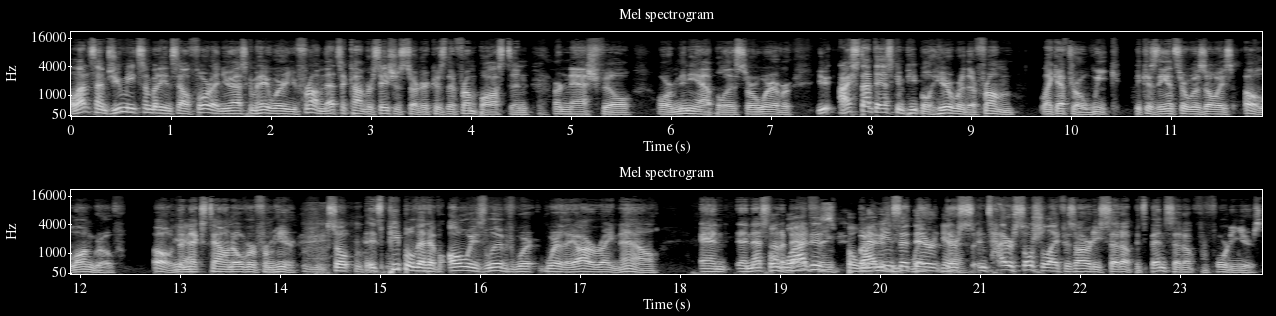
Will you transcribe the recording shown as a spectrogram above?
A lot of times, you meet somebody in South Florida and you ask them, "Hey, where are you from?" That's a conversation starter because they're from Boston or Nashville or Minneapolis or wherever. You, I stopped asking people here where they're from like after a week because the answer was always, "Oh, Long Grove." Oh, the Yeah. next town over from here. Mm-hmm. So it's people that have always lived where, where they are right now. And and that's But not a bad does- thing. but But, it means that their like, their entire social life is already set up. It's been set up for 40 years.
